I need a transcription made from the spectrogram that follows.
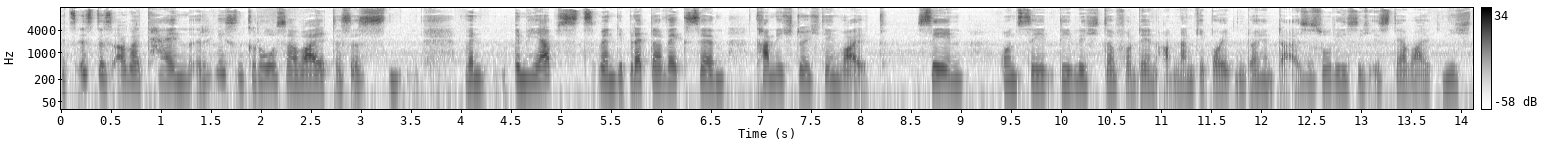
Jetzt ist es aber kein riesengroßer Wald. Das ist, wenn im Herbst, wenn die Blätter sind, kann ich durch den Wald sehen und sehe die Lichter von den anderen Gebäuden dahinter. Also so riesig ist der Wald nicht.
